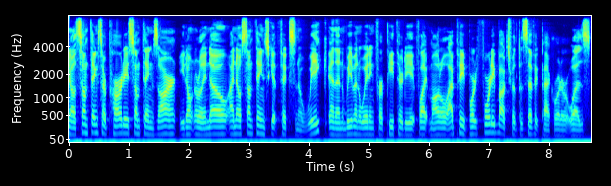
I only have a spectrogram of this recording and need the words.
know some things are priorities, some things aren't. You don't really know. I know some things get fixed in a week, and then we've been waiting for a P38 flight model. I paid 40 40 bucks for the Pacific Pack or whatever it was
